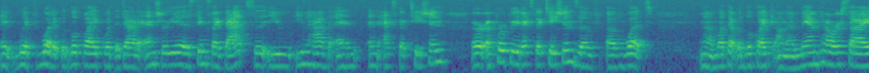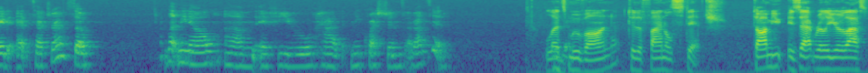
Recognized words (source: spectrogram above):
it, with what it would look like, what the data entry is, things like that, so that you, you have an, an expectation or appropriate expectations of, of what um, what that would look like on a manpower side, etc. So let me know um, if you have any questions about SID. Let's okay. move on to the final stitch. Tom, you, is that really your last,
